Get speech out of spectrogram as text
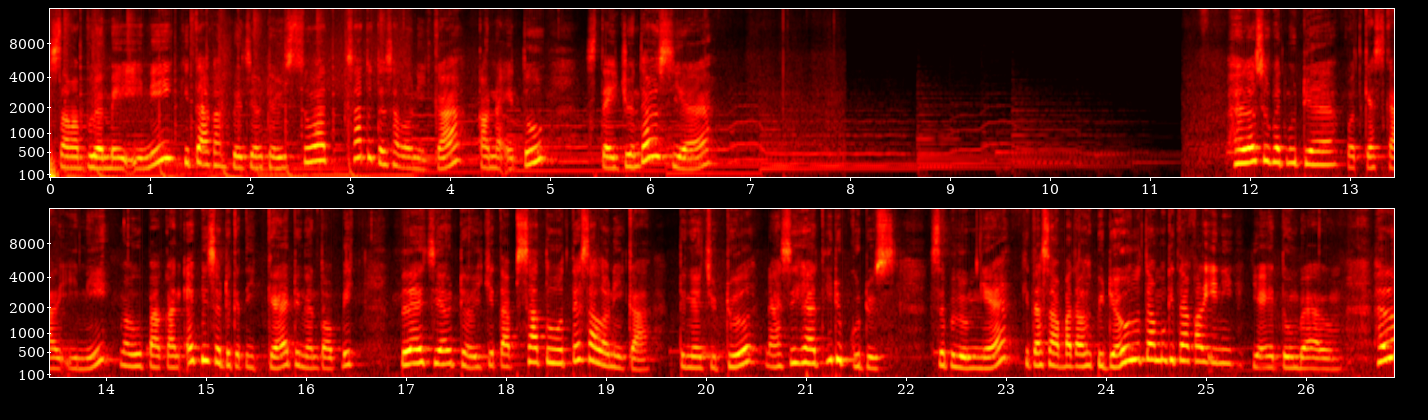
Selama bulan Mei ini kita akan belajar dari surat 1 Tesalonika, karena itu stay tune terus ya. Halo Sobat Muda, podcast kali ini merupakan episode ketiga dengan topik Belajar dari Kitab 1 Tesalonika dengan judul Nasihat Hidup Kudus. Sebelumnya, kita sapa terlebih dahulu tamu kita kali ini, yaitu Mbak Arum. Halo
